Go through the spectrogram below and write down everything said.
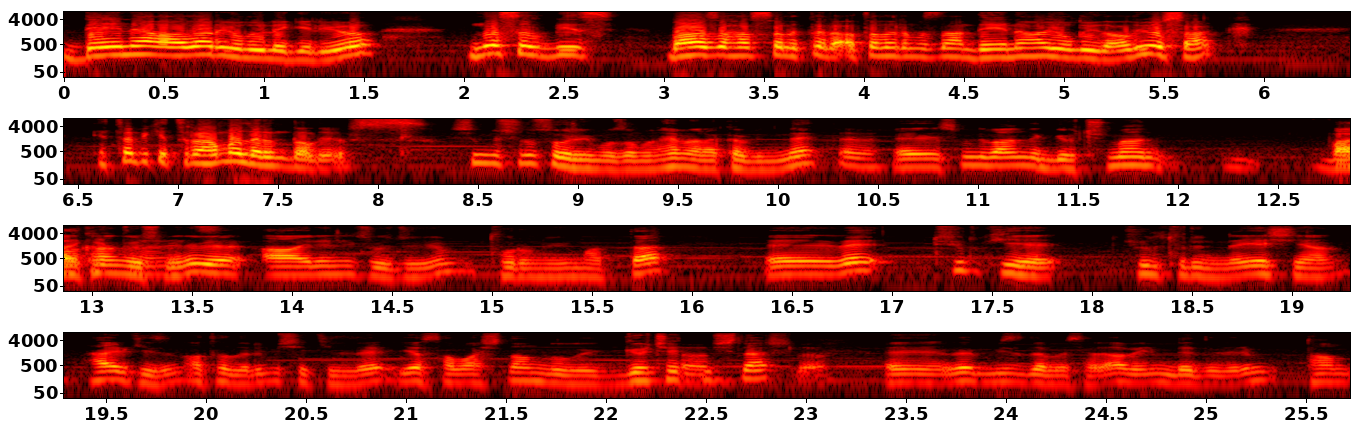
DNA'lar yoluyla geliyor. Nasıl biz bazı hastalıkları atalarımızdan DNA yoluyla alıyorsak e tabii ki travmalarını da alıyoruz. Şimdi şunu sorayım o zaman hemen akabinde. Evet. Ee, şimdi ben de göçmen, Balkan ettim, göçmeni evet. ve ailenin çocuğuyum, torunuyum hatta. Ee, ve Türkiye kültüründe yaşayan herkesin ataları bir şekilde ya savaştan dolayı göç etmişler doğru. ee, ve biz de mesela benim dedelerim tam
